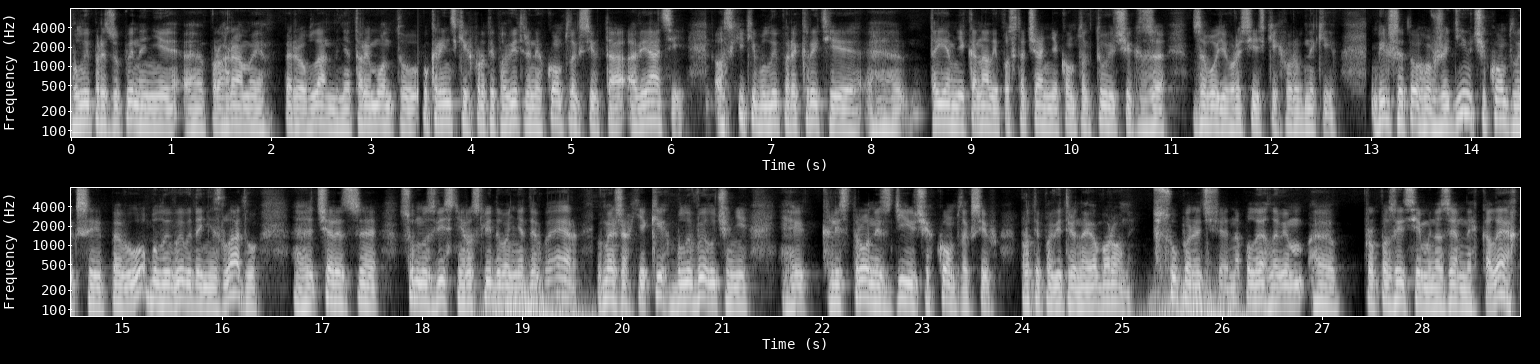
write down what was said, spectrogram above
були призупинені е, програми переобладнання та ремонту українських протиповітряних комплексів та авіації, оскільки були перекриті е, таємні канали постачання комплектуючих з заводів російських виробників. Більше того, вже діючі комплекси ПВО були виведені з ладу е, через сумнозвісні розслідування ДБР, в межах яких були вилучені клістрони з діючих комплексів протиповітряної оборони. Всупереч наполегливим пропозиціям іноземних колег,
